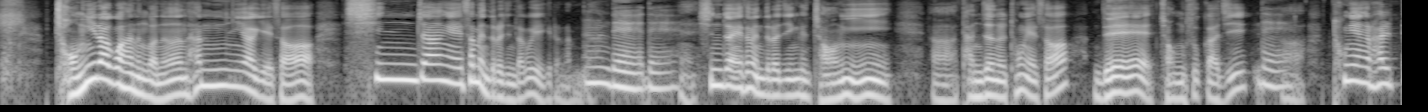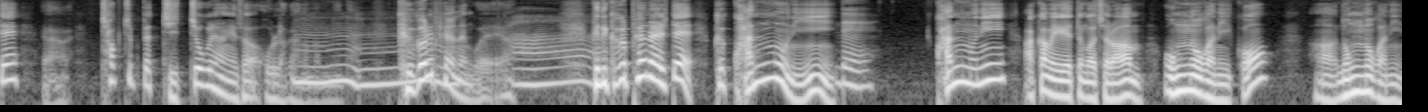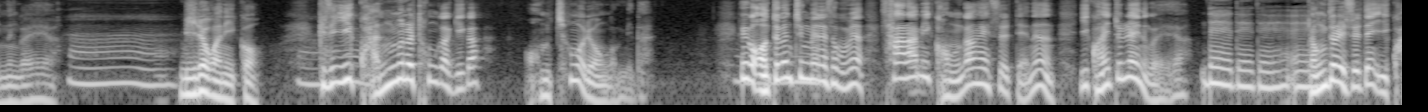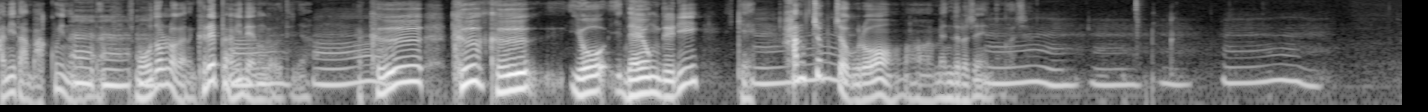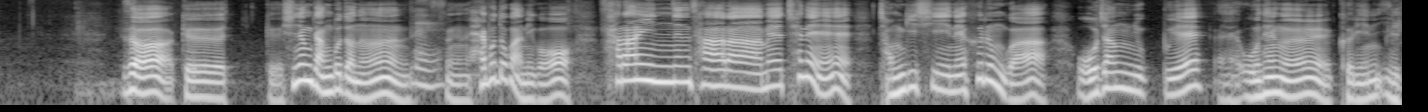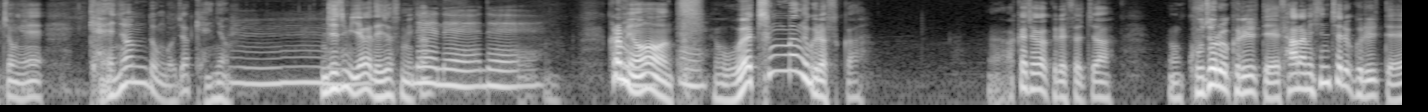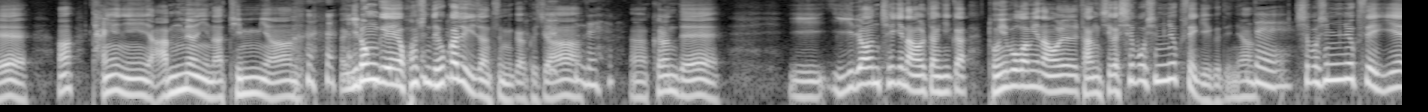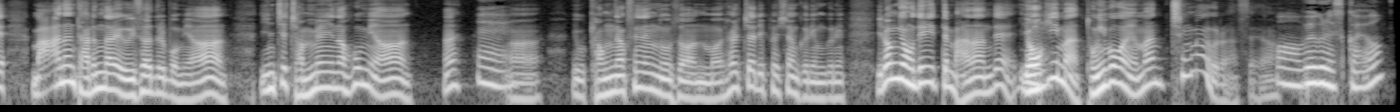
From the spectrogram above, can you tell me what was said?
정이라고 하는 거는 한 이야기에서 신장에서 만들어진다고 얘기를 합니다. 음, 네, 네. 예, 신장에서 만들어진 그 정이 아, 단전을 통해서 뇌의 정수까지 네. 아, 통행을 할때 아, 척추뼈 뒤쪽을 향해서 올라가는 겁니다. 음, 그걸 음. 표현한 거예요. 아. 근데 그걸 표현할 때 그 관문이 네. 관문이 아까 얘기했던 것처럼 옥노관이 있고 어, 녹노관이 있는 거예요. 아. 미려관이 있고 그래서 이 아. 관문을 통과하기가 엄청 어려운 겁니다. 그러니까 어떤 측면에서 보면 사람이 건강했을 때는 이 관이 뚫려 있는 거예요. 네, 네, 네. 예. 병들어 있을 때 이 관이 다 막고 있는 응, 겁니다. 응, 그래서 못 응. 올라가는 그래 병이 아. 되는 거거든요. 아. 그그그요 내용들이 이렇게 음. 함축적으로 어, 만들어져 있는 거죠. 음, 음, 음, 음. 그래서 그, 그 신형 장부도는 네. 해부도가 아니고 살아있는 사람의 체내에 정기신의 흐름과 오장육부의 에, 운행을 그린 일종의 개념도인 거죠. 개념. 음. 이제 좀 이해가 되셨습니까? 네, 네, 네. 그러면 네. 왜 측면을 그렸을까? 아까 제가 그랬었죠. 어, 구조를 그릴 때 사람의 신체를 그릴 때 어? 당연히 앞면이나 뒷면 이런 게 훨씬 더 효과적이지 않습니까? 그죠? 네. 어, 그런데 이 이런 책이 나올 당 그러니까 동의보감이 나올 당시가 15, 16세기거든요. 네. 15, 16세기에 많은 다른 나라의 의사들 보면 인체 전면이나 후면 네. 어, 경락 순행 노선, 뭐 혈자리 표시한 그림 그림 이런 경우들이 이때 많았는데 네. 여기만 동의보감에만 측면을 그려놨어요. 어, 왜 그랬을까요?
